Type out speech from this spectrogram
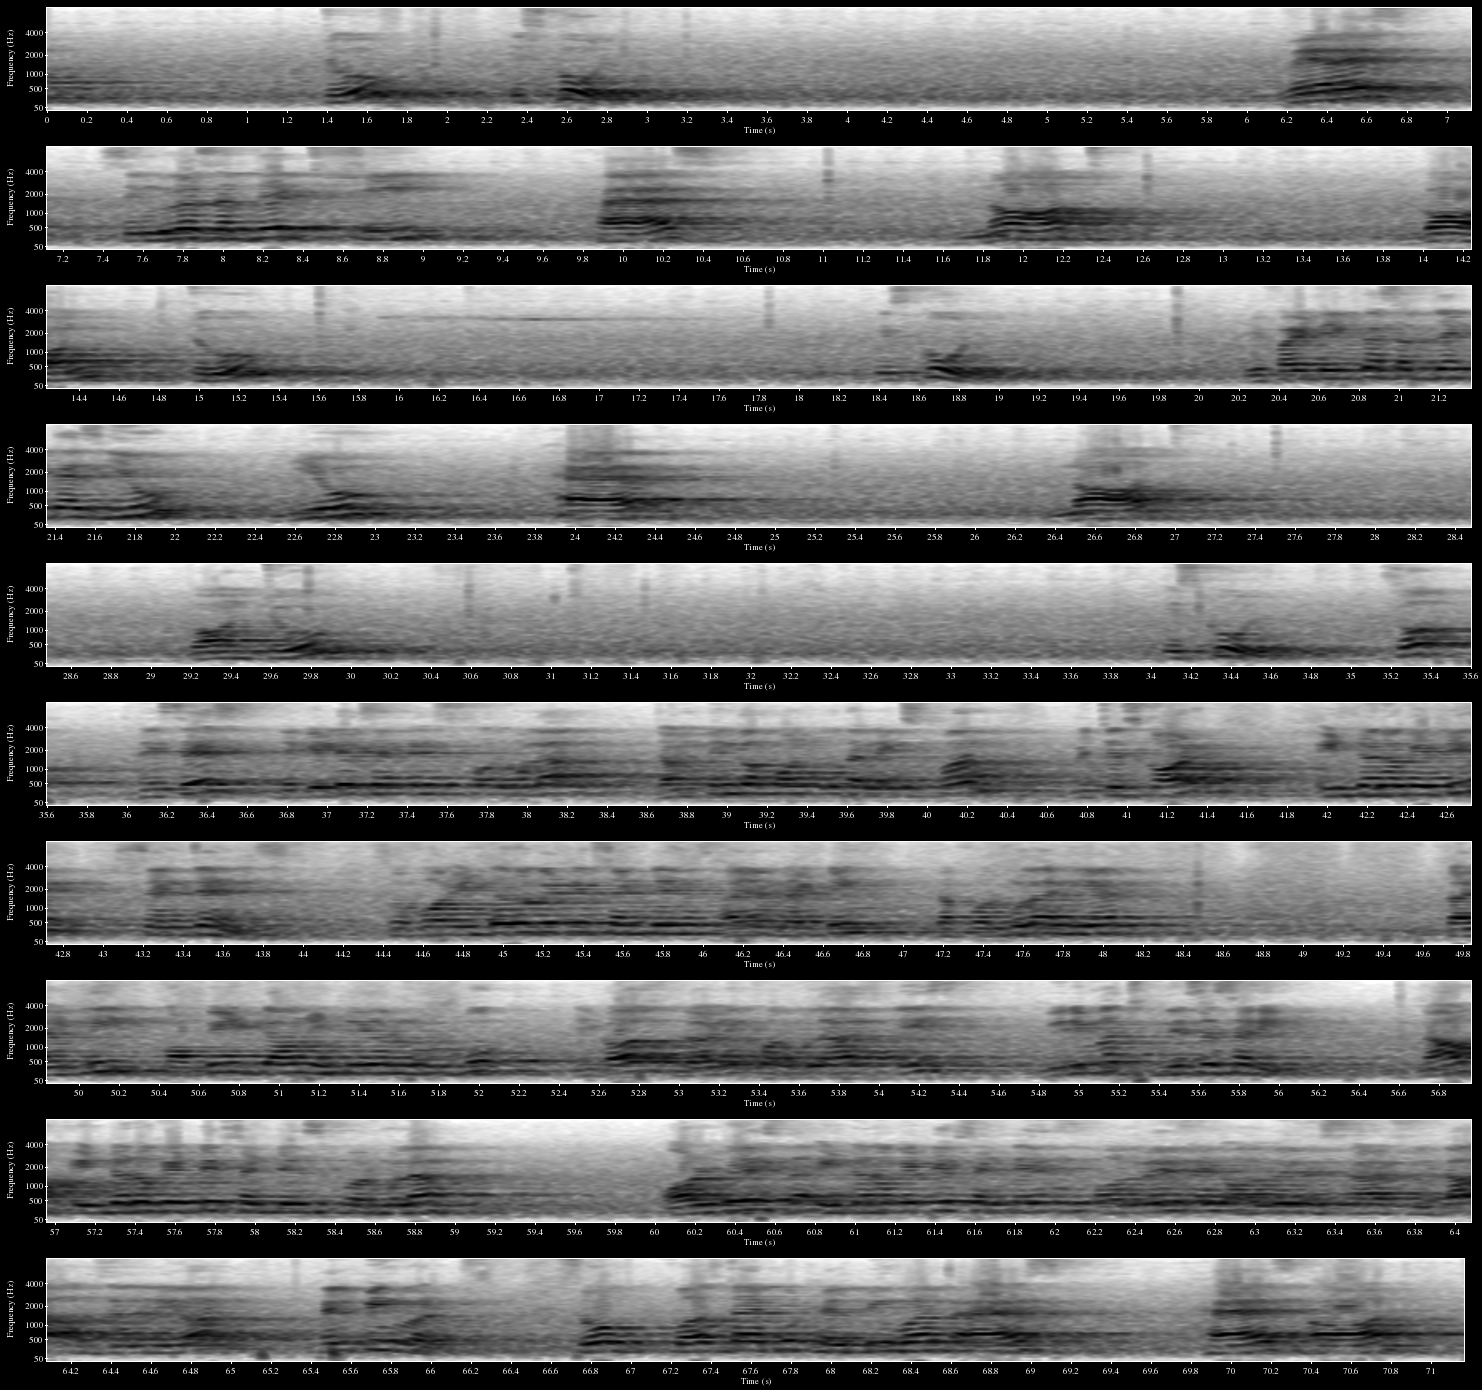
to school. Whereas singular subject she has not gone to school if i take the subject as you you have not gone to school so this is negative sentence formula jumping upon to the next one which is called interrogative sentence. So for interrogative sentence I am writing the formula here. Kindly copy it down into your notebook because learning formulas is very much necessary. Now interrogative sentence formula always the interrogative sentence always and always starts with the auxiliary or helping verbs. So first I put helping verb as has or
